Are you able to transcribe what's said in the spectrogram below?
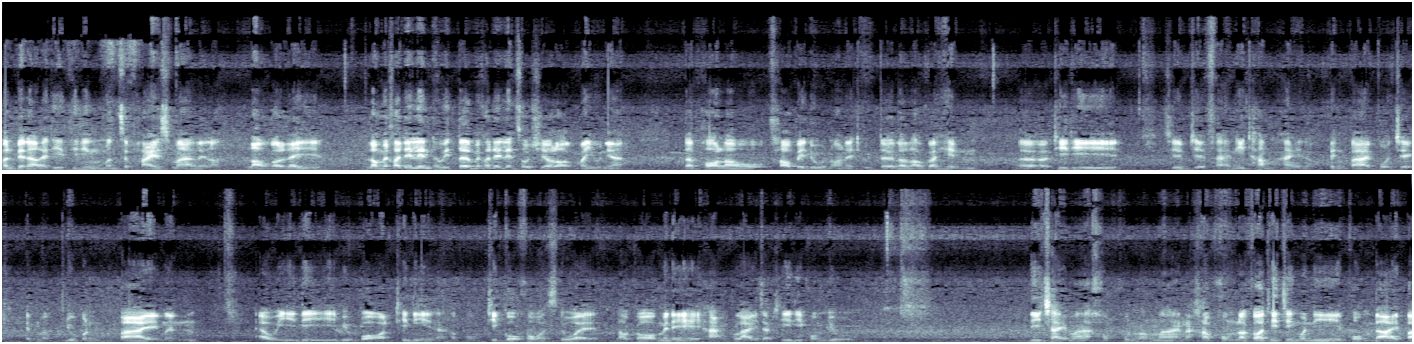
มันเป็นอะไรที่ที่จริงมันเซอร์ไพรส์มากเลยเนาะเราก็ได้เราไม่ค่อยได้เล่นทวิตเตอร์ไม่ค่อยได้เล่นโซเชียลหรอกมาอยู่เนี่ย แต่พอเราเข้าไปดูเนาะใน Twitter แล้วเราก็เห็นที่ที่ CMJ Fan นี้ทำให้เนาะเป็นป้ายโปรเจกต์เป็นแบบอยู่บนป้ายเหมือน LED billboard ที่นี่นะครับผมที่ Go Coast ด้วยแล้วก็ไม่ได้ห่างไกลจากที่ที่ผมอยู่ ดีใจมากขอบคุณมาก ๆ นะครับผมแล้วก็ที่จริงวันนี้ผมได้ไป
